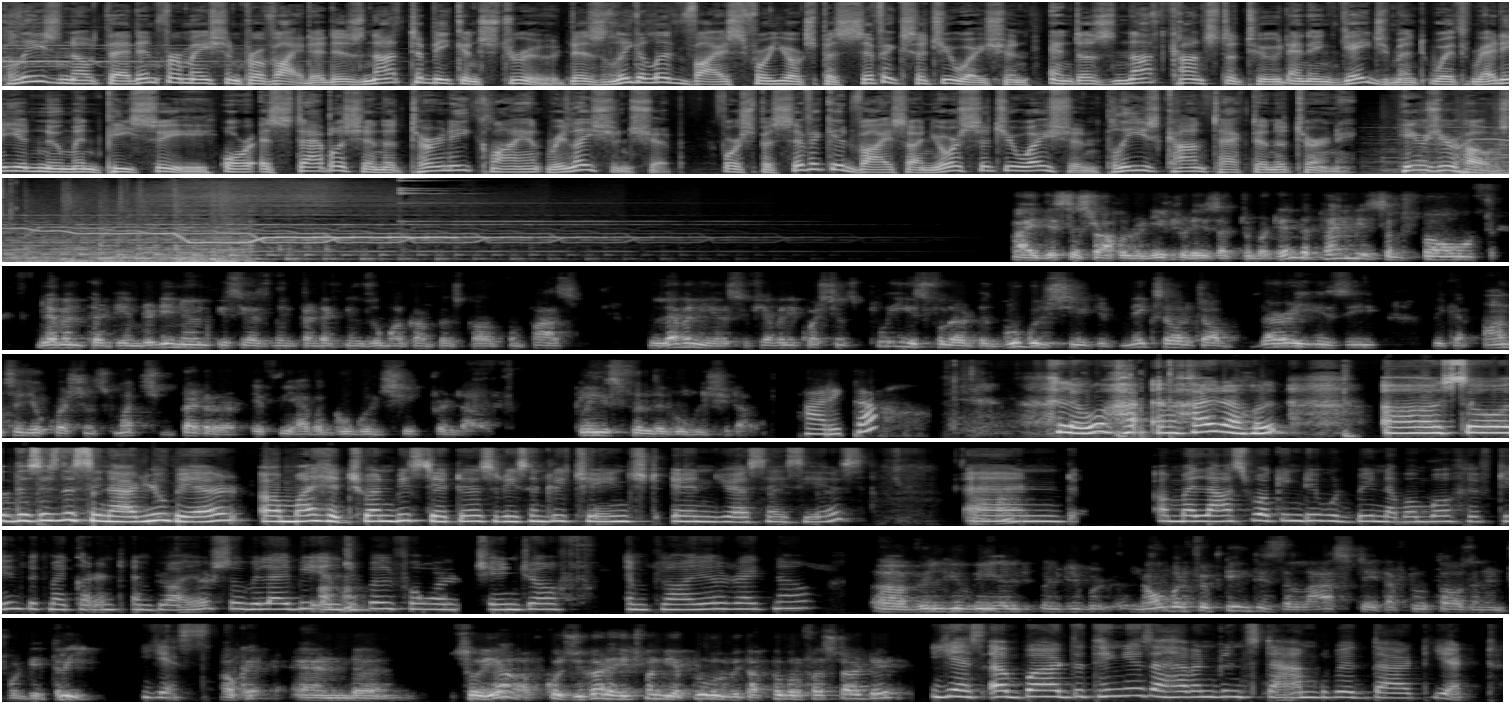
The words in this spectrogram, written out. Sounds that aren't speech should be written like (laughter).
Please note that information provided is not to be construed as legal advice for your specific situation and does not constitute an engagement with Reddy and Neumann PC or establish an attorney-client relationship. For specific advice on your situation, please contact an attorney. Here's your host. Hi, this is Rahul Reddy. Today is October 10. The time is about 11.30. I'm Reddy Neumann PC has been conducting Zoom or conference call from past 11 years. If you have any questions, please fill out the Google Sheet. It makes our job very easy. We can answer your questions much better if we have a Google Sheet filled out. Please fill the Google Sheet out. Harika? Hello. Hi, uh, hi Rahul. Uh, so this is the scenario where uh, my H1B status recently changed in USCIS. And uh, my last working day would be November 15th with my current employer. So will I be Uh-huh. eligible for change of employer right now? Uh, will you be eligible? November 15th is the last date of 2023. Yes. Okay. And uh, so, yeah, of course, you got a H1B approval with October 1st start date. Yes, uh, but the thing is I haven't been stamped with that yet.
